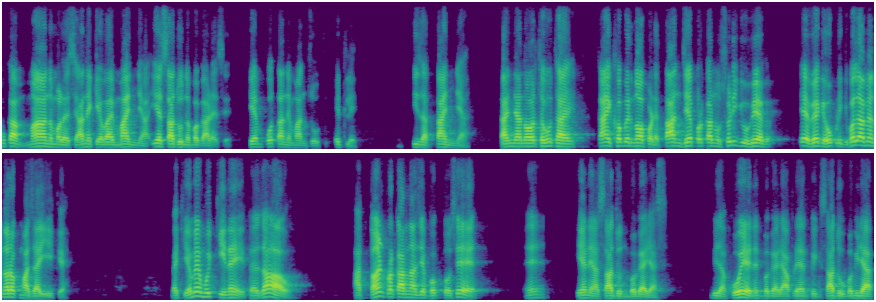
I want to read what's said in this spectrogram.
શું કામ માન મળે છે, આને કહેવાય માન્યા, એ સાધુને બગાડે છે. કેમ? પોતાને માન જોતું, એટલે. ત્રીજા, તાન્યા. તાન્યાનો અર્થ શું થાય? કાંઈ ખબર ન પડે. તાન જે પ્રકારનું સડી ગયું વેગ એ વેગે ઉપડી ગયું ભલે અમે નરકમાં જઈએ કે. બાકી અમે મૂકી નહીં તો જાઓ. આ ત્રણ પ્રકારના જે ભક્તો છે, હે, એને આ સાધુને બગાડ્યા છે. બીજા કોઈએ નથી બગાડ્યા. આપણે એમ કંઈક સાધુ બગડ્યા.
